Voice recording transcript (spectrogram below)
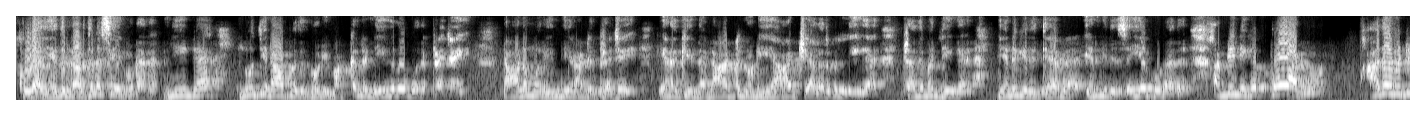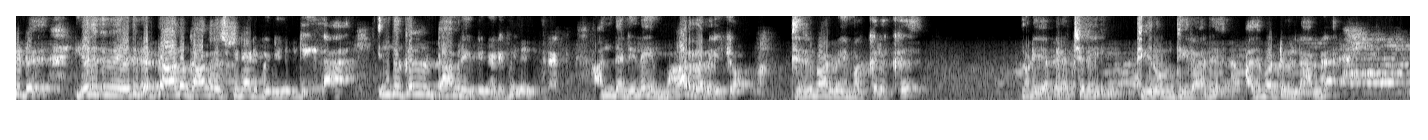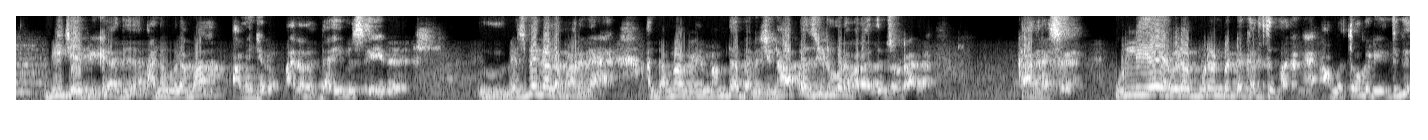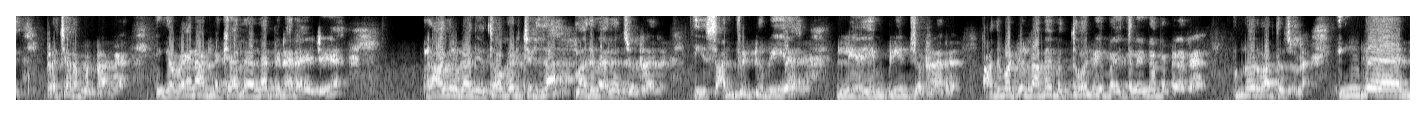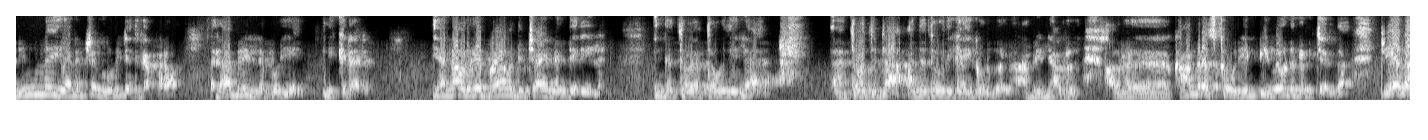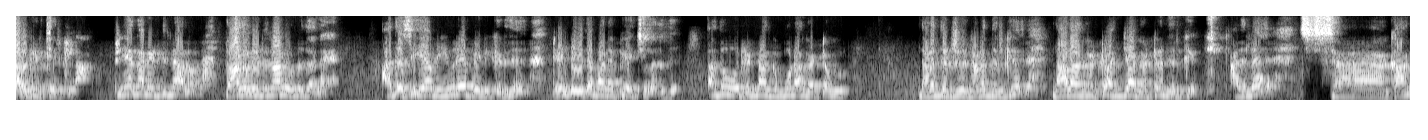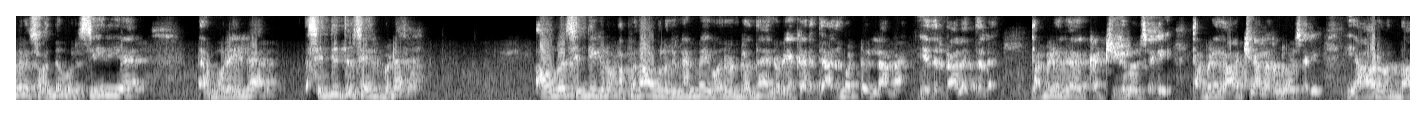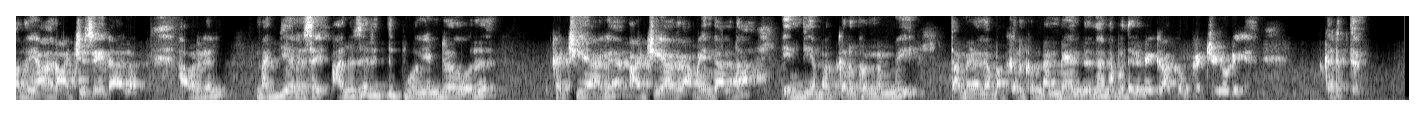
கூடாது எதிர்காலத்துல செய்யக்கூடாது. நீங்க நூத்தி நாற்பது கோடி மக்கள் நீங்களும் ஒரு பிரஜை நானும் ஒரு இந்திய நாட்டு பிரஜை. எனக்கு இந்த நாட்டினுடைய ஆட்சியாளர்கள் நீங்க பிரதமர் நீங்க எனக்கு இது தேவை எனக்கு இது செய்யக்கூடாது. அப்படின்னு நீங்க போராடணும். அதை விட்டுட்டு எதுக்கு எதுக்கு எடுத்தாலும் காங்கிரஸ் பின்னாடி போய் நின்றுக்கிட்டீங்கன்னா இந்துக்கள் தாமரைக்கு பின்னாடி போய் நின்றுக்கிறாங்க அந்த நிலை மாறுற வரைக்கும் சிறுபான்மை மக்களுக்கு உடைய பிரச்சனை தீரவும் தீராது. அது மட்டும் இல்லாம பிஜேபிக்கு அது அனுகூலமா அமைஞ்சிடும் அதனால தயவு செய்து வெஸ்ட் பெங்கால பாருங்க. அந்த அம்மா மம்தா பானர்ஜி நாற்பது சீட்டு கூட வராதுன்னு சொல்றாங்க. காங்கிரஸ். உள்ளேயே எவ்வளவு முரண்பட்ட கருத்து பாருங்க. அவங்க தோக்கடிக்கிறதுக்கு பிரச்சாரம் பண்றாங்க. இங்க வயநாட்டுல கேரளால பினராயி விஜயன் ராகுல் காந்தியை தோக்கடிச்சிட்டு தான் மறு வேலை சொல்றாரு. இஸ் அன்ஃபிட் டு பி எம்பின்னு சொல்றாரு. அது மட்டும் இல்லாம இப்ப தோல்வி பயத்துல என்ன பண்றாரு? இன்னொரு வார்த்தை சொல்கிறேன் இங்க நின்று எலெக்ஷன் முடிஞ்சதுக்கு அப்புறம் போய் நிக்கிறாரு. ஏன்னா அவருக்கே பயம் வந்துச்சா என்னன்னு தெரியல. இந்த தொ- தொகுதியில தோத்துட்டா அந்த தொகுதி கை கொடுக்கணும் அப்படின்னு அவர் அவர் காங்கிரஸ்க்கு ஒரு எம்பி வேணும்னு நினைச்சிருந்தா பிரியங்காவை நிறுத்திருக்கலாம் பிரியங்கா நிறுத்தினாலும் ராகுல் நிறுத்தினாலும் ஒன்று தானே அதை செய்யாம இவரே போய் நிற்கிறது ரெண்டு விதமான பேச்சு வருது. அதுவும் ஒரு ரெண்டாங்க மூணாம் கட்டம் நடந்துட்டு நடந்திருக்கு. நாலாம் கட்டம் அஞ்சாம் கட்டம்னு இருக்கு. அதுல காங்கிரஸ் வந்து ஒரு சீரிய முறையில சிந்தித்து செயல்பட அவங்க சிந்திக்கணும். அப்பதான் அவங்களுக்கு நன்மை வரும்ன்றது தான் என்னுடைய கருத்து. அது மட்டும் இல்லாம எதிர்காலத்துல தமிழக கட்சிகளும் சரி தமிழக ஆட்சியாளர்களும் சரி யார் வந்தாலும் யார் ஆட்சி செய்தாலும் அவர்கள் மத்திய அரசை அனுசரித்து போகின்ற ஒரு கட்சியாக ஆட்சியாக அமைந்தால்தான் இந்திய மக்களுக்கும் நன்மை தமிழக மக்களுக்கும் நன்மை என்பதுதான் நமதுரிமை காக்கும் கட்சியினுடைய கருத்து.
